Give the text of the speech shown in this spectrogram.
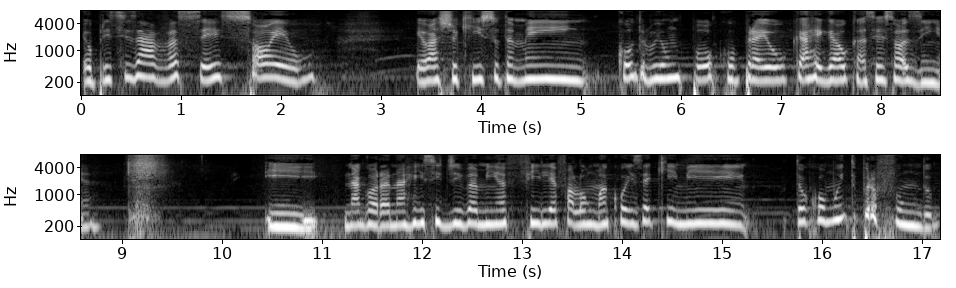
eu precisava ser só eu. Eu acho que isso também contribuiu um pouco para eu carregar o câncer sozinha. E agora na recidiva minha filha falou uma coisa que me tocou muito profundo.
